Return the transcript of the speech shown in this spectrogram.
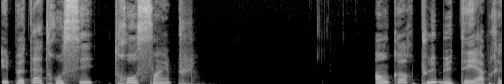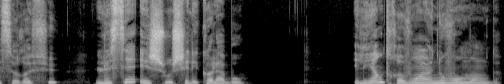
et peut-être aussi trop simple. Encore plus buté après ce refus, Lucien échoue chez les collabos. Il y entrevoit un nouveau monde,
